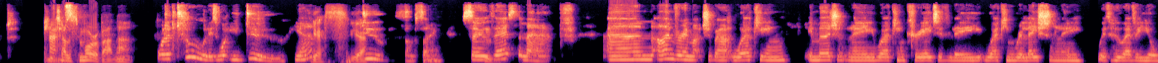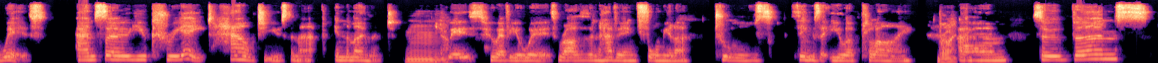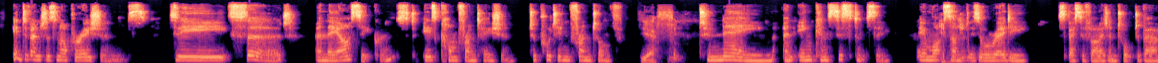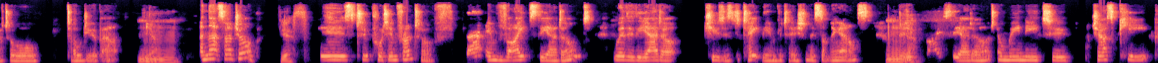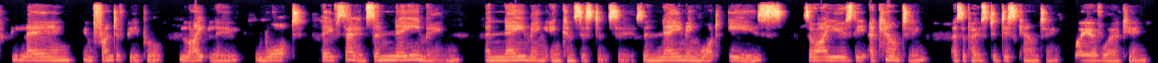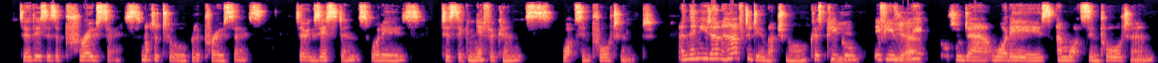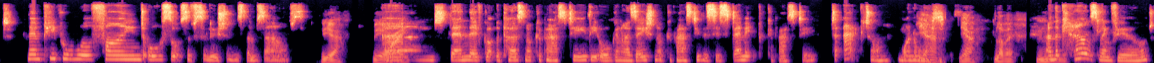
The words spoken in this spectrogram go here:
Can you tell us more about that? Well, a tool is what you do, yeah? Yes. Yeah. Do something. So Hmm. there's the map. And I'm very much about working emergently, working creatively, working relationally with whoever you're with. And so you create how to use the map in the moment Mm. Yeah. with whoever you're with rather than having formula, tools, things that you apply. Right. Um, so Berne's interventions and operations. The third, and they are sequenced, is confrontation to put in front of, Yes. to name an inconsistency in what Yeah. somebody's already specified and talked about or told you about. Yeah. Mm. And that's our job Yes. is to put in front of. That invites the adult. Whether the adult chooses to take the invitation is something else. But it Mm. invites the adult, and we need to just keep laying in front of people lightly what they've said. So naming and naming inconsistencies and naming what is. So I use the accounting as opposed to discounting way of working. So this is a process, not a tool, but a process. So existence, what is, to significance, what's important. And then you don't have to do much more because people, if you've Yeah. really bottomed out what is and what's important, then people will find all sorts of solutions themselves. Yeah. Yeah. And then they've got the personal capacity, the organizational capacity, the systemic capacity to act on one or Yes. Yeah. Love it. and the Mm. counselling field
